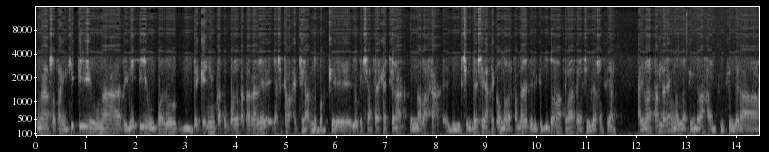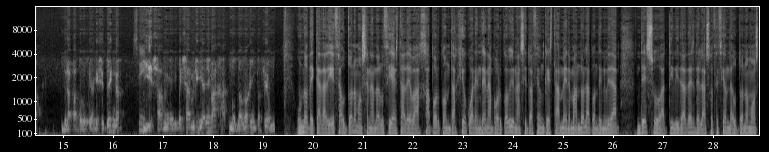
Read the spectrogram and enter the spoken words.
una sofaringitis, una rinitis, un cuadro pequeño, un cuadro catarral leve, ya se estaba gestionando, porque lo que se hace es gestionar una baja, eh, siempre se hace con los estándares del Instituto Nacional de la Seguridad Social. Hay unos estándares, una duración de baja en función de la, de la patología que se tenga, y esa, esa media de baja nos da una orientación. Uno de cada diez autónomos en Andalucía está de baja por contagio cuarentena por COVID, una situación que está mermando la continuidad de sus actividades de la Asociación de Autónomos.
